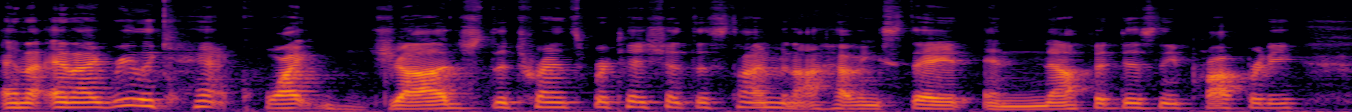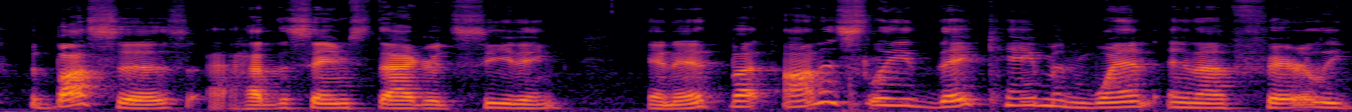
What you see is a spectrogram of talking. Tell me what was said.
and and I really can't quite judge the transportation at this time, not having stayed enough at Disney property. The buses had the same staggered seating in it, but honestly, they came and went in a fairly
